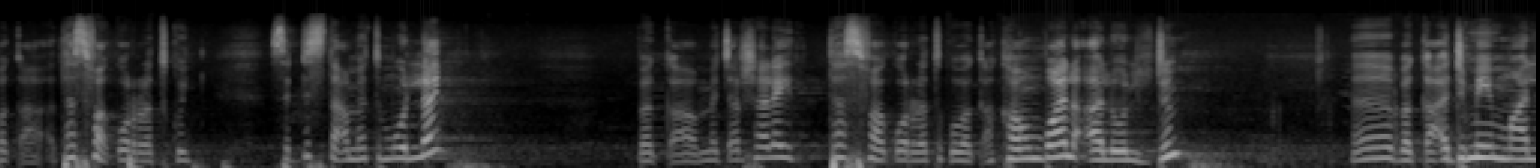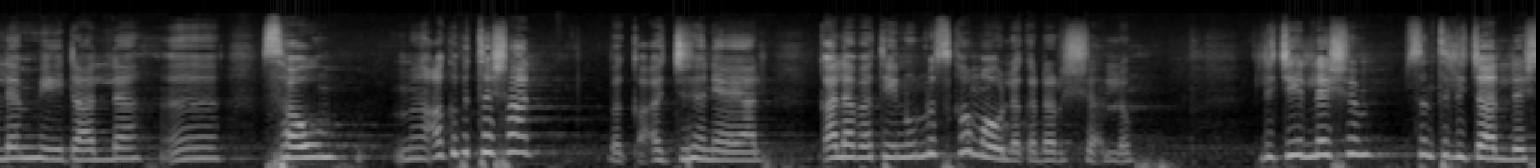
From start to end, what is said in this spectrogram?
በቃ ተስፋ ቆረጥኩኝ። ስድስት አመት ሞላኝ። በቃ መጨረሻ ላይ ተስፋ ቆረጥኩ። በቃ ካሁን በኋላ አልወልድም። በቃ እድሜም አለ መሄድ አለ ሰውም አግብተሻል በቃ እጅህን ያያል። ቀለበቴን ሁሉ እስከ ማውለቅ ደርሻለሁ። ልጅ የለሽም? ስንት ልጅ አለሽ?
